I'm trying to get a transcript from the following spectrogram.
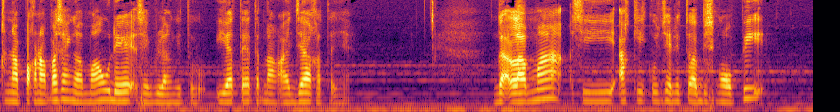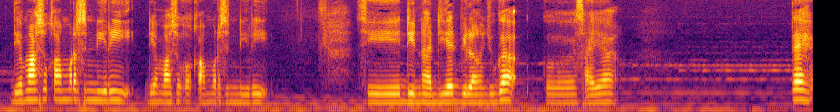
kenapa kenapa saya nggak mau deh saya bilang gitu. Iya teh tenang aja katanya. Nggak lama si Aki Kuncen itu habis ngopi dia masuk kamar sendiri dia masuk ke kamar sendiri. Si Dina dia bilang juga ke saya teh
